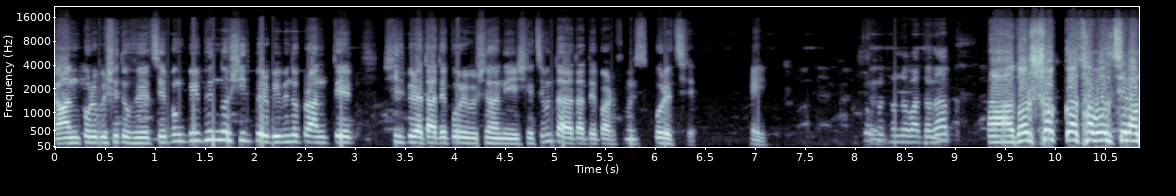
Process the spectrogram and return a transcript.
গান পরিবেশিত হয়েছে এবং বিভিন্ন শিল্পের, বিভিন্ন প্রান্তের শিল্পীরা তাদের পরিবেশনা নিয়ে এসেছে এবং তারা তাদের পারফরমেন্স করেছে। এই। ধন্যবাদ দাদা। দর্শক, কথা বলছিলাম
